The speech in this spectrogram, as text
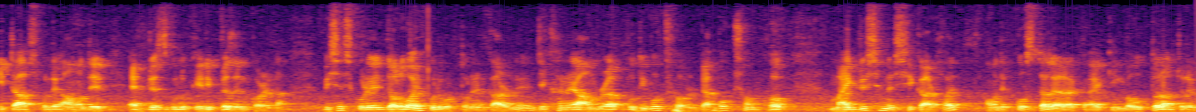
এটা আসলে আমাদের অ্যাড্রেসগুলোকে রিপ্রেজেন্ট করে না। বিশেষ করে জলবায়ু পরিবর্তনের কারণে, যেখানে আমরা প্রতি বছর ব্যাপক সংখ্যক মাইগ্রেশনের শিকার হয়, আমাদের কোস্টাল এলাকায় কিংবা উত্তরাঞ্চলের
